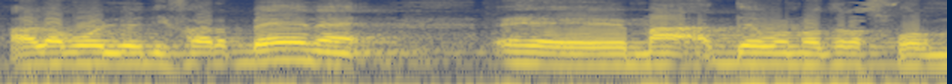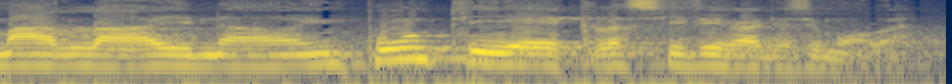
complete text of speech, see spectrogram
alla voglia di far bene, eh, ma devono trasformarla in, in punti e classifica che si muove.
